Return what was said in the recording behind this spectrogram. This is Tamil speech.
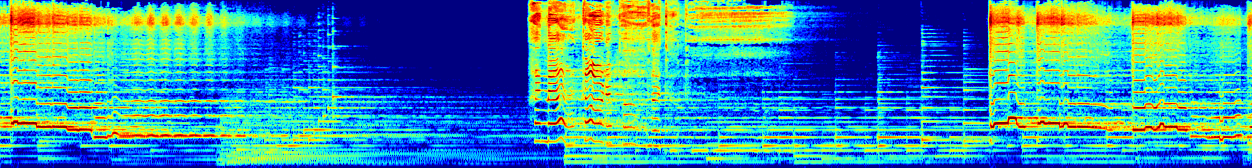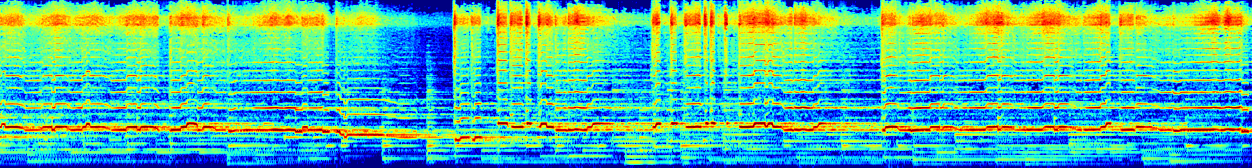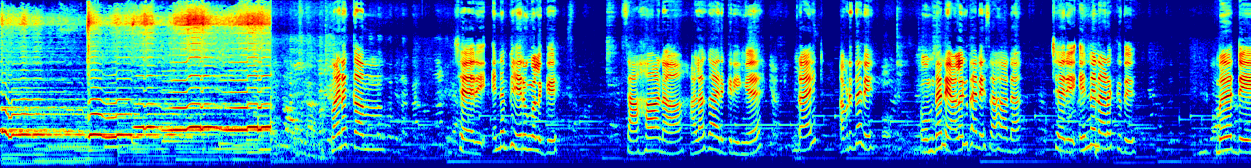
Oh! உங்களுக்கு? சஹானா அழகா இருக்கிறீங்க. ரைட் அப்படித்தானே? உம் தானே அழகு தானே சஹானா? சரி என்ன நடக்குது? பர்த்டே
